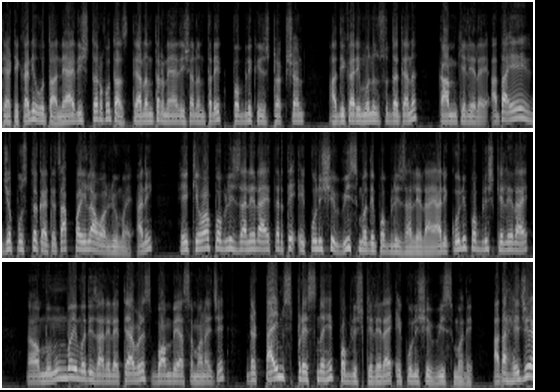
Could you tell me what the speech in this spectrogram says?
त्या ठिकाणी होता. न्यायाधीश तर होताच. त्यानंतर न्यायाधीशानंतर एक पब्लिक इन्स्ट्रक्शन अधिकारी म्हणून सुद्धा त्यानं काम केलेलं आहे. आता हे जे पुस्तक आहे त्याचा पहिला व्हॉल्यूम आहे. आणि हे केव्हा पब्लिश झालेलं आहे तर ते एकोणीसशे वीसमध्ये पब्लिश झालेलं आहे. आणि कोणी पब्लिश केलेलं आहे? मुंबईमध्ये झालेलं आहे. त्यावेळेस बॉम्बे असं म्हणायचे द टाइम्स प्रेसनं हे पब्लिश केलेलं आहे एकोणीसशे वीसमध्ये आता हे जे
